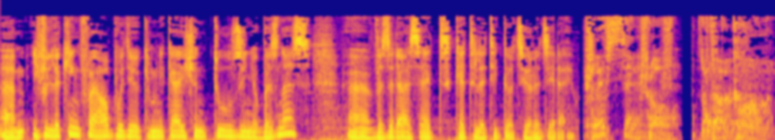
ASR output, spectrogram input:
Um, if you're looking for help with your communication tools in your business, uh, visit us at catalytic.co.za. CliffCentral.com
